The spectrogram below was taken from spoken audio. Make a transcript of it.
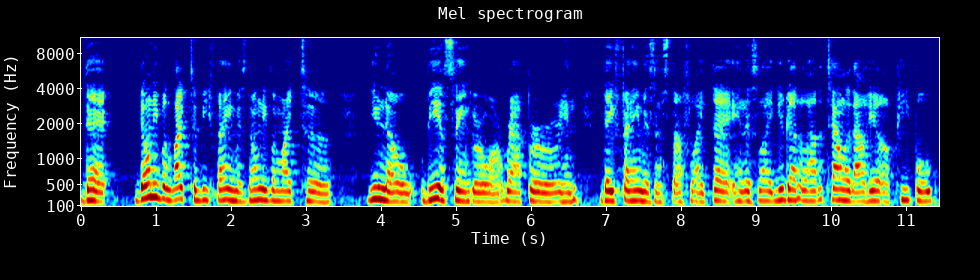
that don't even like to be famous, don't even like to, you know, be a singer or a rapper and they famous and stuff like that. And it's like you got a lot of talent out here of people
